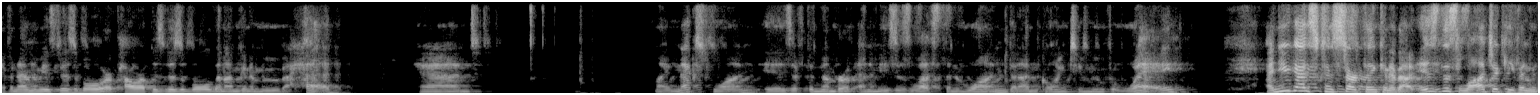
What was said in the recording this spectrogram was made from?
if an enemy is visible or a power up is visible, then I'm going to move ahead. And my next one is if the number of enemies is less than one, then I'm going to move away. And you guys can start thinking about, is this logic even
